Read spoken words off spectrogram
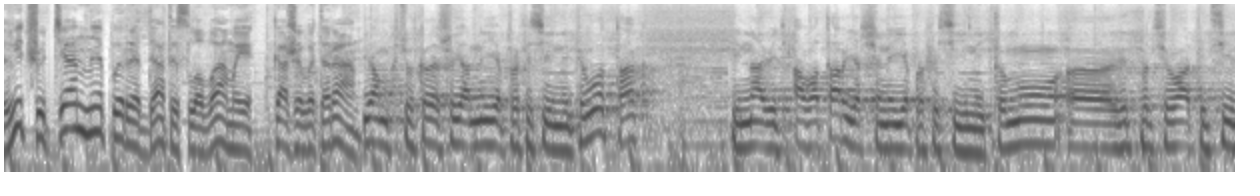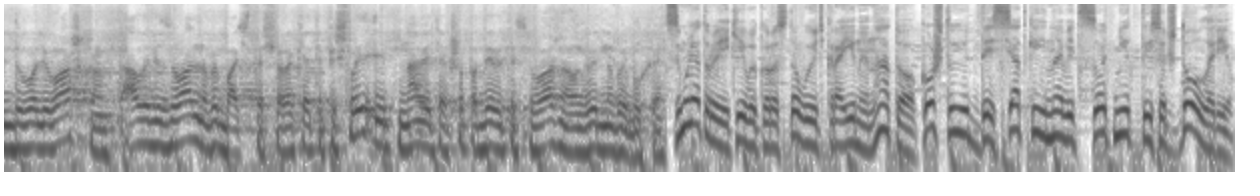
Відчуття не передати словами, каже ветеран. Я вам хочу сказати, що я не є професійний пілот, так. І навіть аватар я ще не є професійний, тому е, відпрацювати ціль доволі важко. Але візуально ви бачите, що ракети пішли, і навіть якщо подивитись уважно, вон видно вибухи. Симулятори, які використовують країни НАТО, коштують десятки і навіть сотні тисяч доларів.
